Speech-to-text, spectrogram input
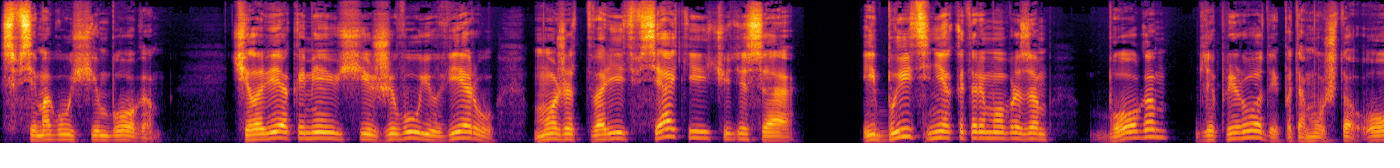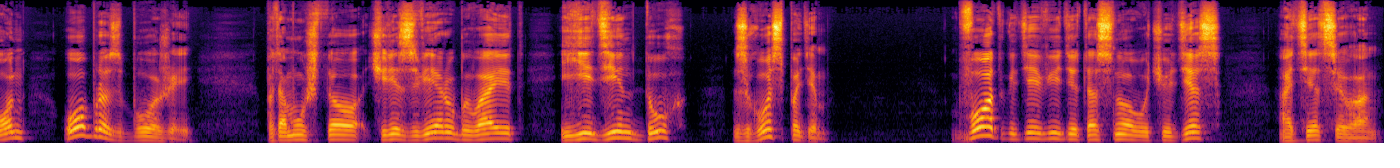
с всемогущим Богом. Человек, имеющий живую веру, может творить всякие чудеса и быть некоторым образом Богом для природы, потому что Он — образ Божий, потому что через веру бывает един Дух с Господем. Вот где видит основу чудес отец Иоанн.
